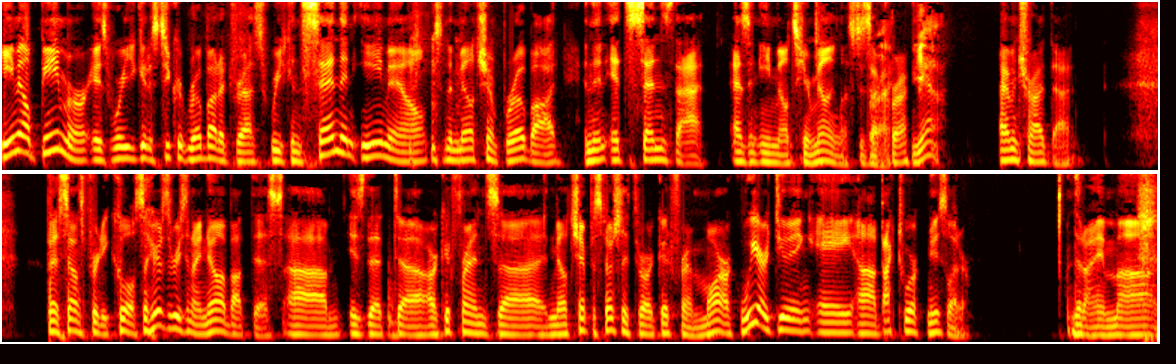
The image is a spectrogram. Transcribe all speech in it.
email Beamer is where you get a secret robot address where you can send an email to the Mailchimp robot and then it sends that as an email to your mailing list. Is that correct? Yeah. I haven't tried that. But it sounds pretty cool. So here's the reason I know about this um, is that uh, our good friends uh, at MailChimp, especially through our good friend Mark, we are doing a uh, back to work newsletter that I am, uh,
